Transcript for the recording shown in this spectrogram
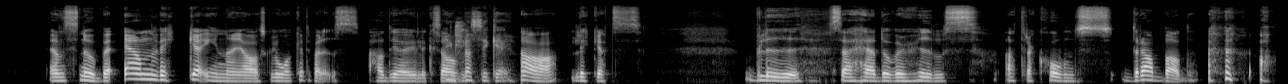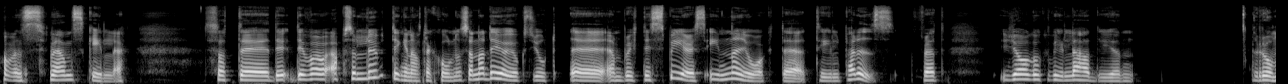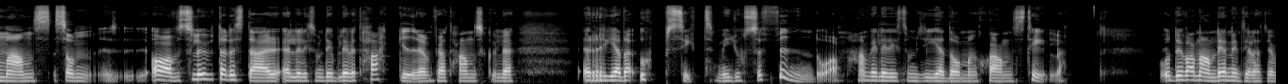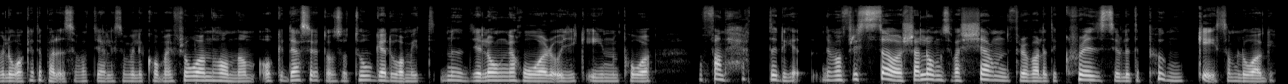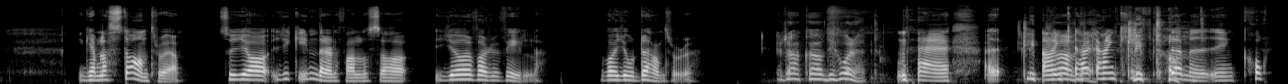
en snubbe en vecka innan jag skulle åka till Paris. Hade jag ju liksom, en klassiker. Ja, lyckats bli så head over heels attraktionsdrabbad av en svensk kille. Så att, eh, det, det, var absolut ingen attraktion. Och sen hade jag ju också gjort eh, en Britney Spears innan jag åkte till Paris. För att jag och Ville hade ju en romans som eh, avslutades där, eller liksom det blev ett hack i den för att han skulle reda upp sitt med Josefin då. Han ville liksom ge dem en chans till. Och det var en anledning till att jag ville åka till Paris, för att jag liksom ville komma ifrån honom. Och dessutom så tog jag då mitt midjelånga hår och gick in på, vad fan hette det? Det var en frisörsalong som var känd för att vara lite crazy och lite punkig som låg i Gamla stan tror jag. Så jag gick in där i alla fall och sa, gör vad du vill. Vad gjorde han tror du? Raka av dig håret? Nej, klippte han, han, han klippte klippte mig i en kort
